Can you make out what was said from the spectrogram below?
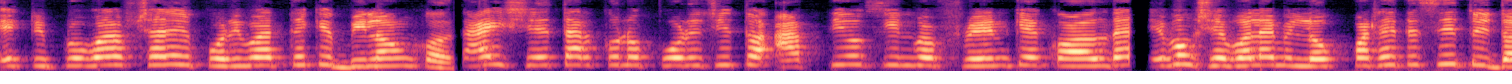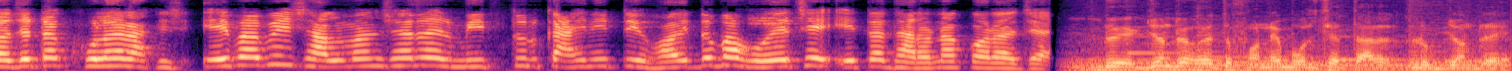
একটি প্রভাবশালী পরিবার থেকে বিলং করে তাই সে তার কোনো পরিচিত আত্মীয় কিংবা ফ্রেন্ডকে কল দেয় এবং সে বলে আমি লোক পাঠাইতেছি তুই দরজাটা খোলা রাখিস। এভাবেই সালমান শাহের মৃত্যুর কাহিনীটি হয়তো বা হয়েছে এটা ধারণা করা যায়। দু একজনরে হয়তো ফোনে বলছে তার লোকজনরে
